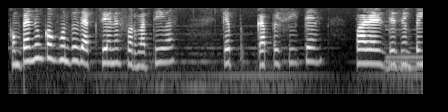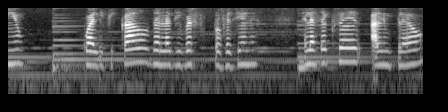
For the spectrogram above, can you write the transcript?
Comprende un conjunto de acciones formativas que capaciten para el desempeño cualificado de las diversas profesiones, el acceso al empleo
